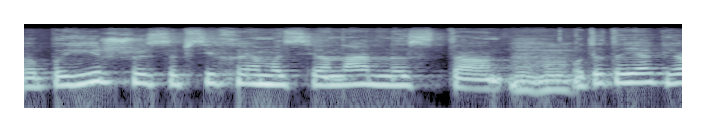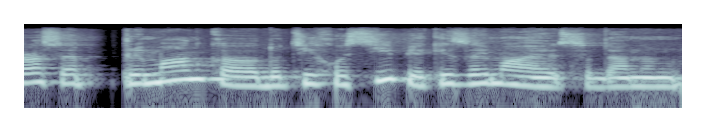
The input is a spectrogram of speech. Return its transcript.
е, погіршується психоемоціональний стан. От це якраз приманка до тих осіб, які займаються даним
